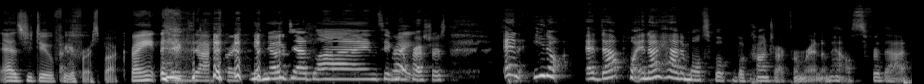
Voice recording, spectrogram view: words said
as you do for your first book, right? exactly. You have no deadlines, you have right. no pressures. And, you know, at that point, and I had a multiple book contract from Random House for that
